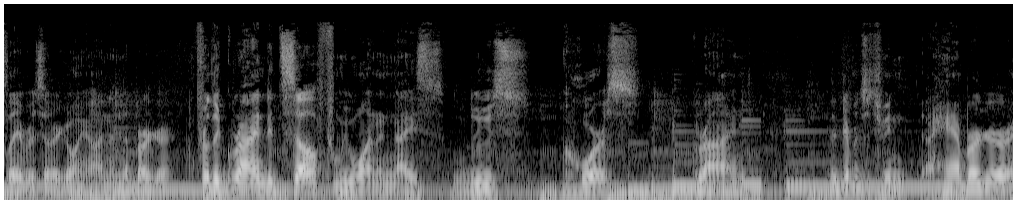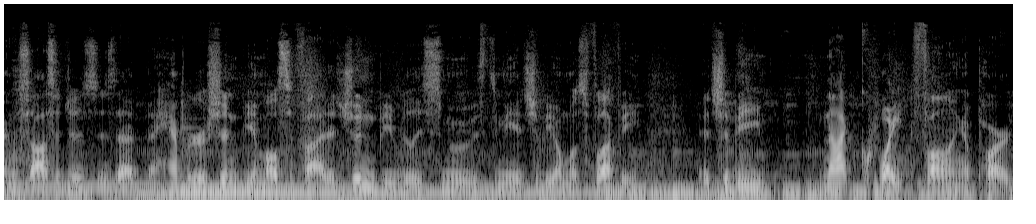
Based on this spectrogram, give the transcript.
flavors that are going on in the burger. For the grind itself, we want a nice, loose, coarse grind. The difference between a hamburger and sausages is that a hamburger shouldn't be emulsified. It shouldn't be really smooth. To me, it should be almost fluffy. It should be not quite falling apart,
